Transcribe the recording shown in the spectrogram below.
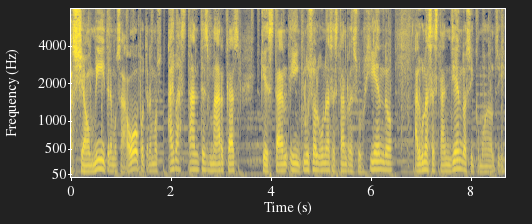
Xiaomi, tenemos a Oppo, tenemos, hay bastantes marcas que están, incluso algunas están resurgiendo, algunas están yendo así como LG.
